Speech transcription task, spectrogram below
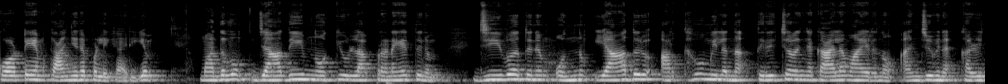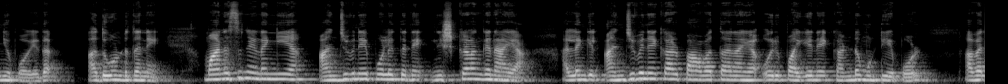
കോട്ടയം കാഞ്ഞിരപ്പള്ളിക്കാരിയും മതവും ജാതിയും നോക്കിയുള്ള പ്രണയത്തിനും ജീവിതത്തിനും ഒന്നും യാതൊരു അർത്ഥവുമില്ലെന്ന് തിരിച്ചറിഞ്ഞ കാലമായിരുന്നു അഞ്ജുവിന് കഴിഞ്ഞുപോയത്. അതുകൊണ്ട് തന്നെ മനസ്സിനിണങ്ങിയ അഞ്ജുവിനെ പോലെ തന്നെ നിഷ്കളങ്കനായ അല്ലെങ്കിൽ അഞ്ജുവിനേക്കാൾ പാവത്താനായ ഒരു പയ്യനെ കണ്ടുമുട്ടിയപ്പോൾ അവൻ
